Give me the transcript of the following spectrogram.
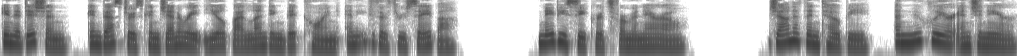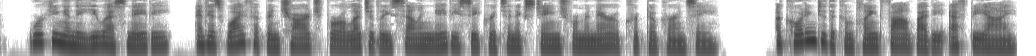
In addition, investors can generate yield by lending Bitcoin and Ether through Seba. Navy Secrets for Monero. Jonathan Toebbe, a nuclear engineer, working in the U.S. Navy, and his wife have been charged for allegedly selling Navy secrets in exchange for Monero cryptocurrency. According to the complaint filed by the FBI,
